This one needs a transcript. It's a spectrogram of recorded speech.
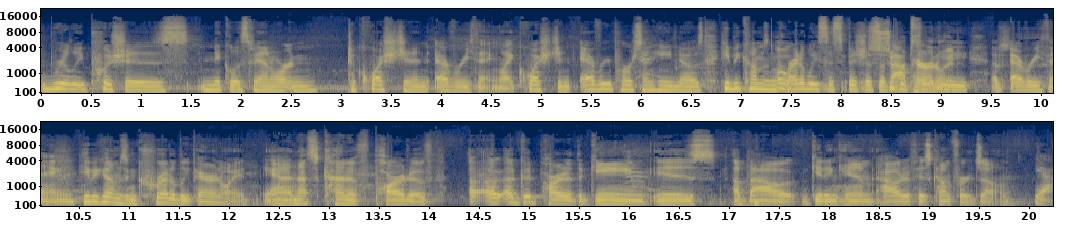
really pushes Nicholas Van Orton to question everything, like question every person he knows. He becomes oh, incredibly suspicious of absolutely paranoid. of everything. he becomes incredibly paranoid Yeah. and that's kind of part of a, a good part of the game is about getting him out of his comfort zone Yeah.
